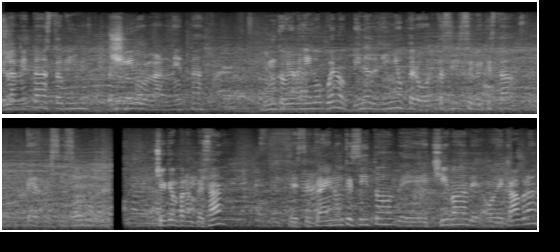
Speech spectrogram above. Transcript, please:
Eh, La neta está bien chido, la neta. Yo nunca había venido, bueno, vine de niño, pero ahorita sí se ve que está perricísimo. Chequen para empezar. Este, traen un quesito de chiva de- o de cabra.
